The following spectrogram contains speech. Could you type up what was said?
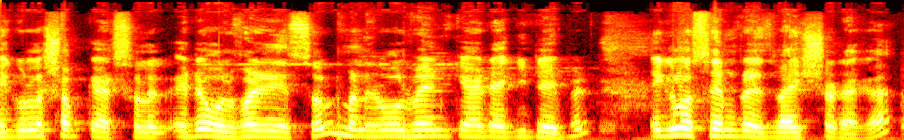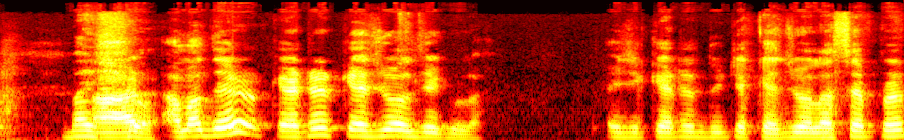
এগুলো সব ক্যাট সোল এটা ওলভারিন সোল মানে ওলভারিন ক্যাট একই টাইপের এগুলো সেম প্রাইস বাইশশো টাকা। আর আমাদের ক্যাটের ক্যাজুয়াল যেগুলো এই যে ক্যাটের দুইটা ক্যাজুয়াল আছে আপনার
